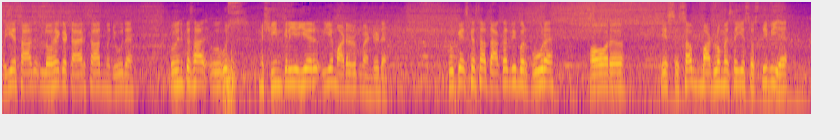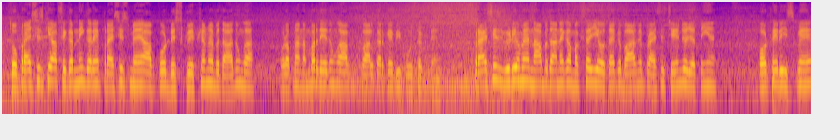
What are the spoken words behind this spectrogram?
اور یہ ساتھ لوہے کے ٹائر ساتھ موجود ہیں۔ تو ان کے ساتھ اس مشین کے لیے یہ یہ ماڈل ریکمینڈڈ ہے۔ کیونکہ اس کے ساتھ طاقت بھی بھرپور ہے اور اس سب ماڈلوں میں سے یہ سستی بھی ہے۔ تو پرائسز کی آپ فکر نہیں کریں پرائسز میں آپ کو ڈسکرپشن میں بتا دوں گا اور اپنا نمبر دے دوں گا، آپ کال کر کے بھی پوچھ سکتے ہیں۔ پرائسز ویڈیو میں نہ بتانے کا مقصد یہ ہوتا ہے کہ بعد میں پرائسز چینج ہو جاتی ہیں اور پھر اس میں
